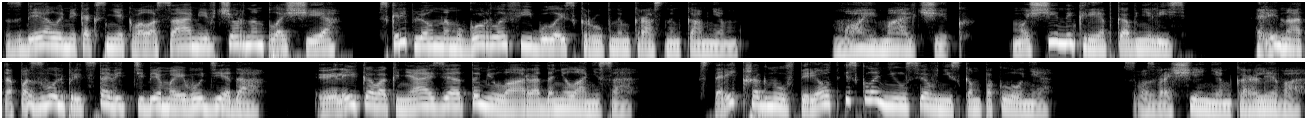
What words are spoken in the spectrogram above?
с белыми, как снег, волосами в черном плаще, скрепленному горло фибулой с крупным красным камнем. «Мой мальчик!» Мужчины крепко обнялись. «Рената, позволь представить тебе моего деда, великого князя Тамилара Даниланиса». Старик шагнул вперед и склонился в низком поклоне. «С возвращением, королева!»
